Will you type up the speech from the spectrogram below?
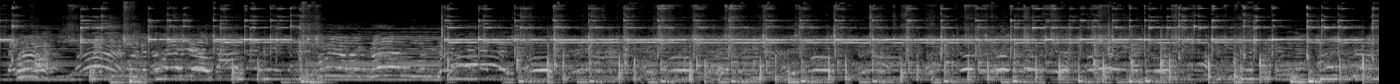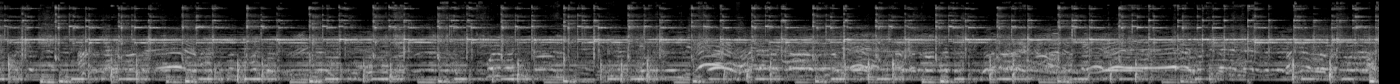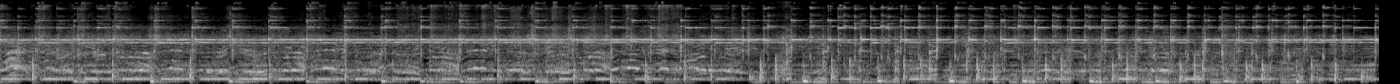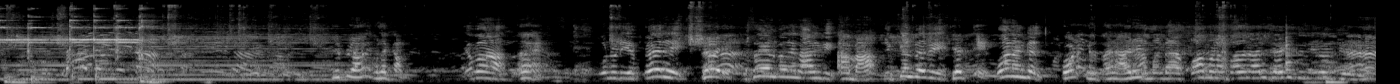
எட்டு. ஓணங்கள் போனங்கள் பதினாறு. ஆமாண்டா பதினாறு சைடுக்கு இருபத்தி ஏழு.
